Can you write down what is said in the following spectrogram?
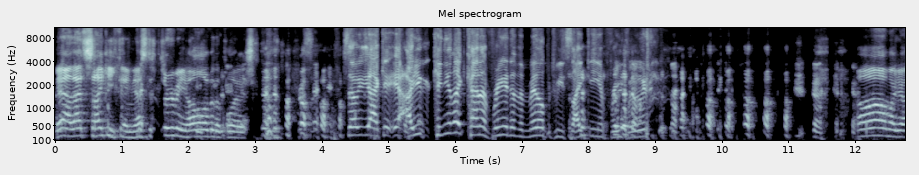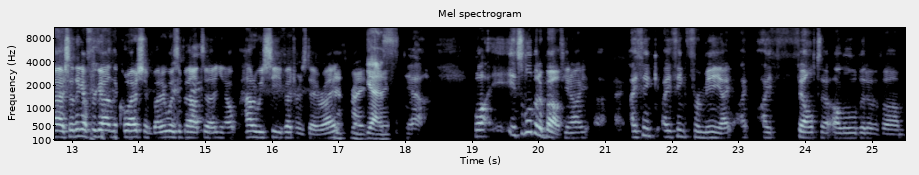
Yeah, that psyche thing, that's disturbing all over the place. So yeah, can, yeah, are you? Can you like kind of bring it in the middle between psyche and free food? oh my gosh, I think I've forgotten the question, but it was about, uh, you know, how do we see Veterans Day, right? That's right. right. yes. Yeah. Well, it's a little bit of both. You know, I, I think, I think for me, I, I, I felt a, a little bit of um,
